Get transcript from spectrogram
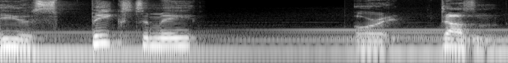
Either speaks to me or it doesn't.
